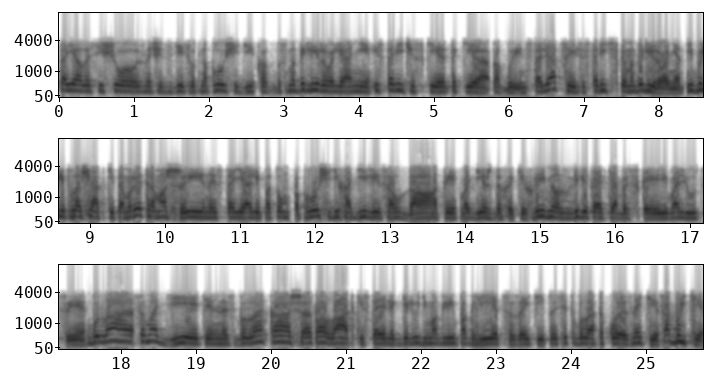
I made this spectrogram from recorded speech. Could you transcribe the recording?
состоялось еще, значит, здесь вот на площади, как бы смоделировали они исторические такие, как бы, инсталляции, историческое моделирование. И были площадки, там ретро-машины стояли, потом по площади ходили солдаты в одеждах этих времен Великой Октябрьской революции. Была самодеятельность, была каша, палатки стояли, где люди могли погреться, зайти. То есть это было такое, знаете, событие.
